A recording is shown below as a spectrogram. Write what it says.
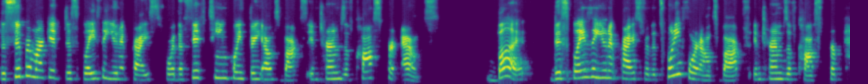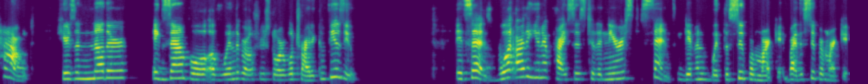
the supermarket displays the unit price for the 15.3 ounce box in terms of cost per ounce, but displays the unit price for the 24 ounce box in terms of cost per pound. Here's another example of when the grocery store will try to confuse you. It says, what are the unit prices to the nearest cent given with the supermarket, by the supermarket?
